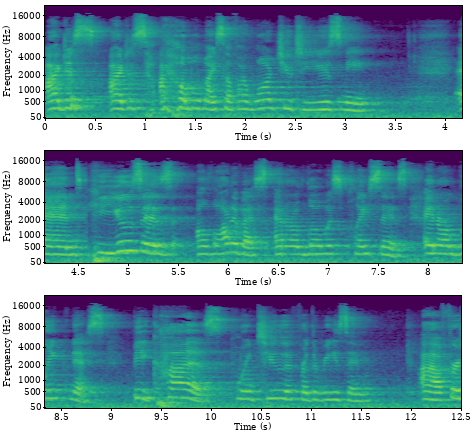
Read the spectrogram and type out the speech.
I just, I just, I humble myself. I want you to use me. And he uses a lot of us at our lowest places, in our weakness, because, point two for the reason, uh, 1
